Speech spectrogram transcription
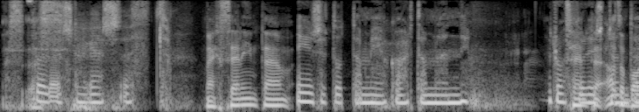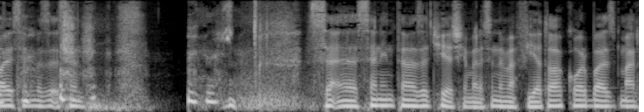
ez, ez, Fölösleges ezt. meg szerintem, Én se tudtam, mi akartam lenni. Rosszul is az a baj, szerintem, ez, szerintem, Hát most sze- szerintem ez egy hülyeség, mert szerintem már fiatal korban ez már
